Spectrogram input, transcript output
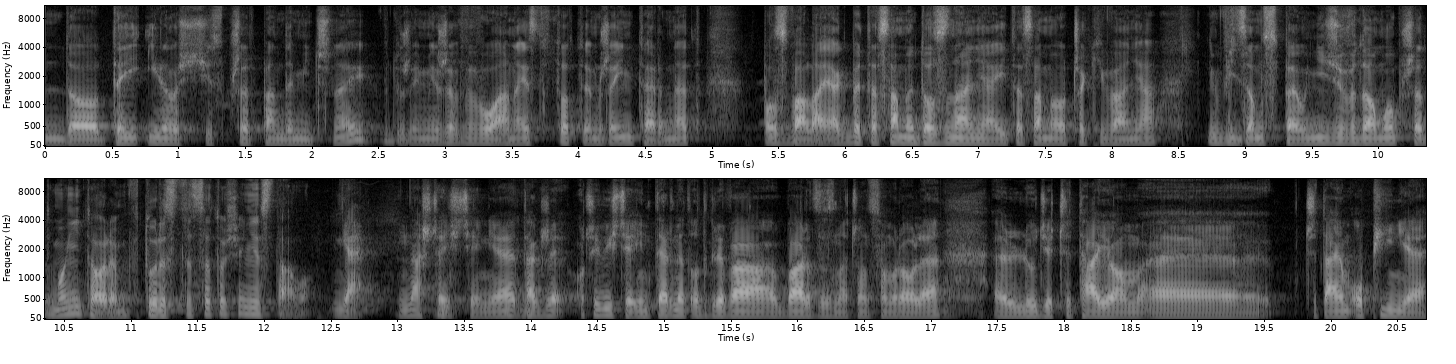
do tej ilości sprzedpandemicznej, w dużej mierze wywołane jest to tym, że internet pozwala jakby te same doznania i te same oczekiwania widzom spełnić w domu przed monitorem. W turystyce to się nie stało. Nie, na szczęście nie. Także oczywiście internet odgrywa bardzo znaczącą rolę. E, Ludzie czytają, e, czytają opinie,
